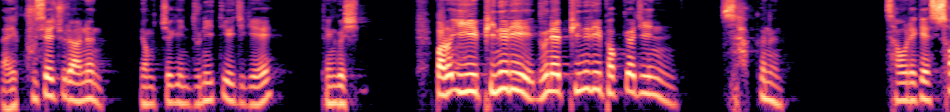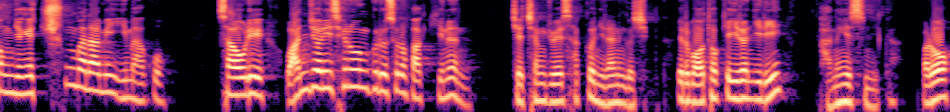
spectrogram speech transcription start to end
나의 구세주라는 영적인 눈이 띄어지게 된 것입니다. 바로 이 비늘이 눈에 비늘이 벗겨진 사건은 사울에게 성령의 충만함이 임하고 사울이 완전히 새로운 그릇으로 바뀌는 재창조의 사건이라는 것입니다. 여러분 어떻게 이런 일이 가능했습니까? 바로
